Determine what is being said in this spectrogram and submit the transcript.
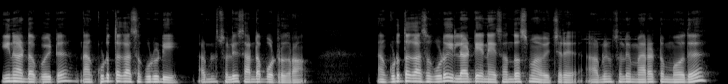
ஈனாட்ட போயிட்டு நான் கொடுத்த காசை குடுடி. அப்படின்னு சொல்லி சண்டை போட்டிருக்கிறான். நான் கொடுத்த காசை கூட இல்லாட்டி என்னை சந்தோஷமாக வச்சிரு. அப்படின்னு சொல்லி மிரட்டும் போது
